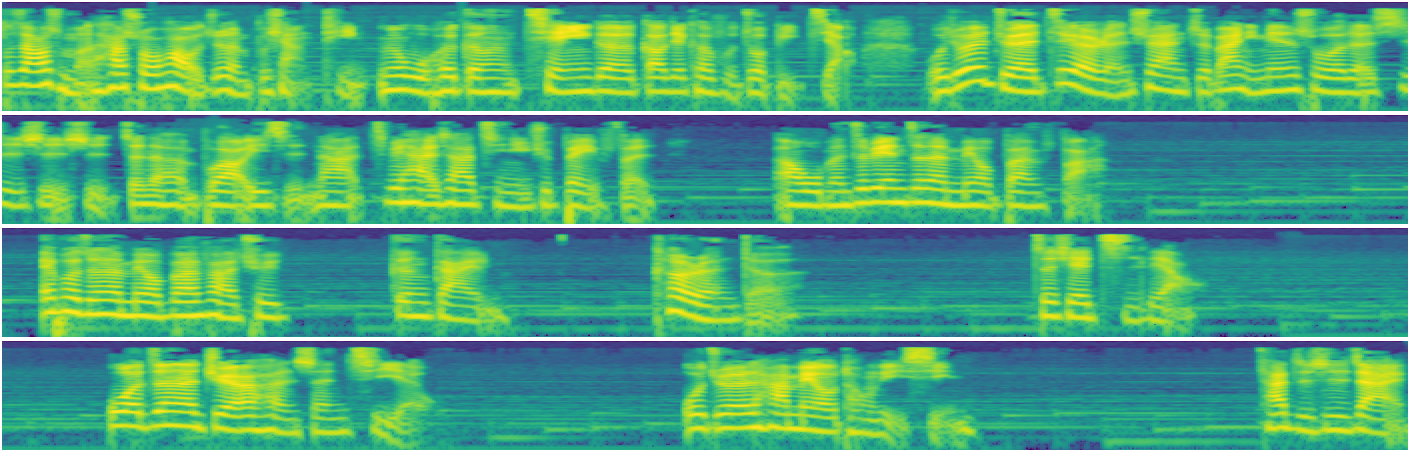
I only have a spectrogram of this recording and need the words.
不知道什么他说话我就很不想听，因为我会跟前一个高阶客服做比较，我就会觉得这个人虽然嘴巴里面说的是是是，真的很不好意思，那这边还是要请你去备份。啊，我们这边真的没有办法，Apple 真的没有办法去更改客人的这些资料，我真的觉得很生气耶！我觉得他没有同理心，他只是在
